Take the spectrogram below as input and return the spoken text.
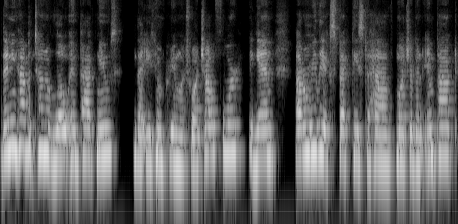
Then you have a ton of low impact news that you can pretty much watch out for. Again, I don't really expect these to have much of an impact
